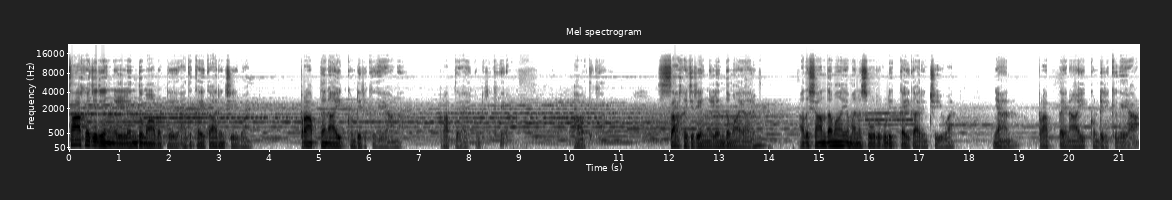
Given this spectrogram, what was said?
സാഹചര്യങ്ങൾ എന്തുമാവട്ടെ അത് കൈകാര്യം ചെയ്യുവാൻ പ്രാപ്തനായിക്കൊണ്ടിരിക്കുകയാണ് പ്രാപ്തയായിക്കൊണ്ടിരിക്കുകയാണ്. ആവർത്തിക്കുക. സാഹചര്യങ്ങൾ എന്തുമായാലും അത് ശാന്തമായ മനസ്സോടുകൂടി കൈകാര്യം ചെയ്യുവാൻ ഞാൻ പ്രാപ്തനായിക്കൊണ്ടിരിക്കുകയാണ്.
